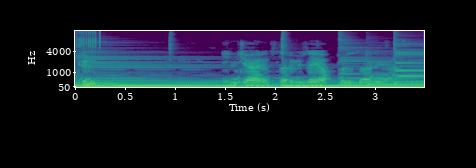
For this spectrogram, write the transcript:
Bütün ince ayrıntıları bize yaptırdılar ya.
